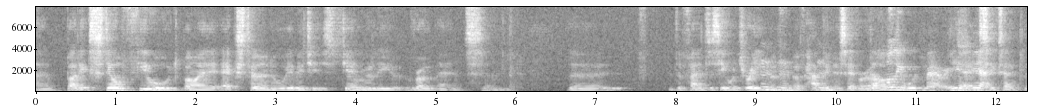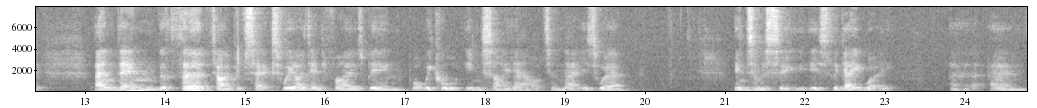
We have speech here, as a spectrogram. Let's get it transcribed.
uh, but it's still fueled by external images, generally romance and the the fantasy or dream Mhm, of, of happiness ever the after. Hollywood marriage. Yes, yeah. exactly. And then the third type of sex we identify as being what we call inside out, and that is where intimacy is the gateway uh, and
